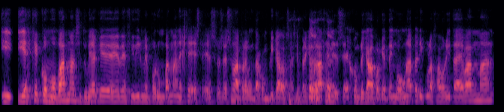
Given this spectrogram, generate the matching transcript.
Y, es que como Batman, si tuviera que decidirme por un Batman, es que es, es, una pregunta complicada. O sea, siempre que me lo hacen es, es complicado porque tengo una película favorita de Batman,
